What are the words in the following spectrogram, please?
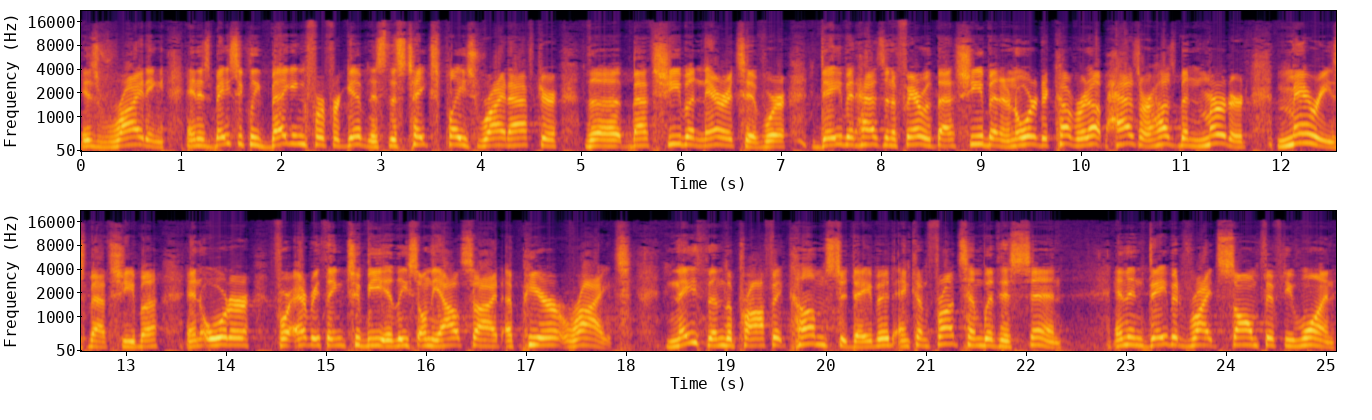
is writing and is basically begging for forgiveness. This takes place right after the Bathsheba narrative where David has an affair with Bathsheba and in order to cover it up has her husband murdered, marries Bathsheba in order for everything to be at least on the outside appear right. Nathan the prophet comes to David and confronts him with his sin. And then David writes Psalm 51.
